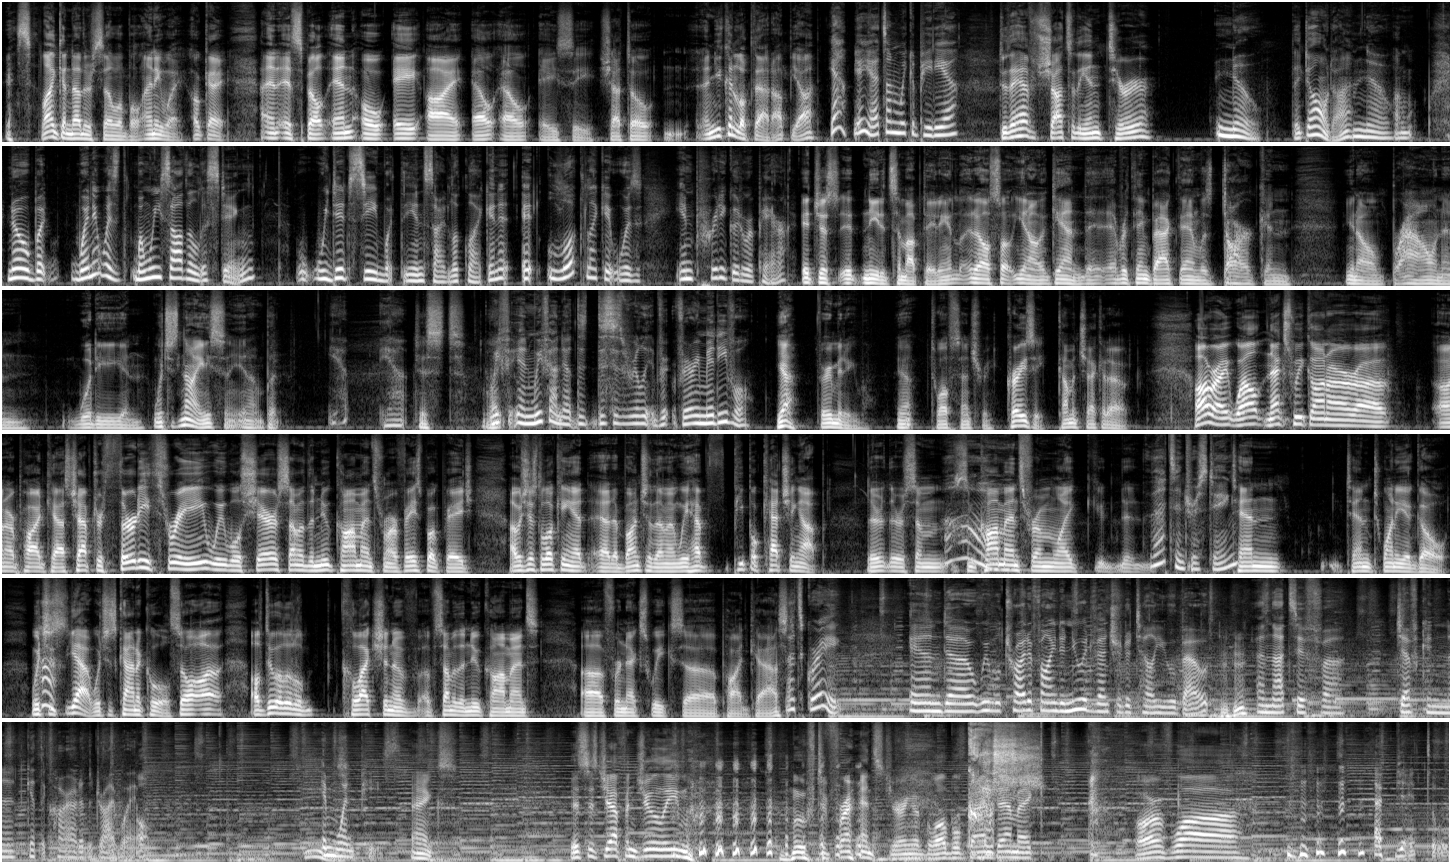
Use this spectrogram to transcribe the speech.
It's like another syllable. Anyway, okay. And it's spelled N O A I L L A C. Chateau. And you can look that up, yeah? Yeah, yeah, yeah. It's on Wikipedia. Do they have shots of the interior? No, They don't, huh? no, On- no. But when it was when we saw the listing, we did see what the inside looked like, and it, it looked like it was in pretty good repair. It just it needed some updating. It, it also, you know, again, the, everything back then was dark and, you know, brown and woody and which is nice, you know, but Yeah, yeah. just We like, and we found out that this is really v- very medieval. yeah, very medieval. Yeah, 12th century. Crazy. Come and check it out. All right. Well, next week on our uh, on our podcast, chapter 33, we will share some of the new comments from our Facebook page. I was just looking at, at a bunch of them, and we have people catching up. There, there's some some comments from like uh, That's interesting. 10, 10 20 ago, which is, yeah, which is kind of cool. So uh, I'll do a little collection of, of some of the new comments uh, for next week's uh, podcast. That's great. And uh, we will try to find a new adventure to tell you about. Mm-hmm. And that's if uh, Jeff can uh, get the car out of the driveway Oh. in one piece. Thanks. This is Jeff and Julie moved to France during a global pandemic. Au revoir. À bientôt.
